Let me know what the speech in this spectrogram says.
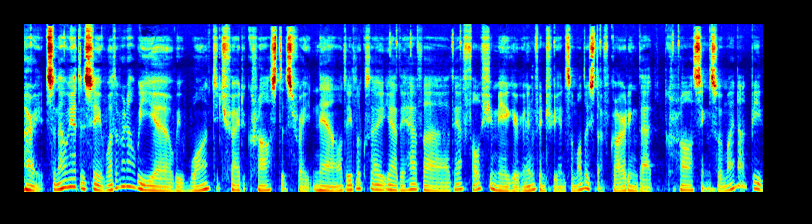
All right, so now we have to say whether or not we uh, we want to try to cross this right now. They look like yeah they have uh they have Fallschirmjäger infantry and some other stuff guarding that crossing, so it might not be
